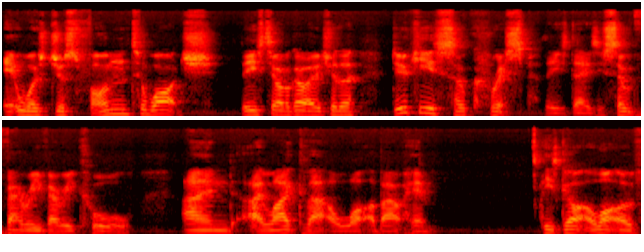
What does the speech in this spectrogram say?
It was just fun to watch these two have a go at each other. Douki is so crisp these days. He's so very, very cool. And I like that a lot about him. He's got a lot of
